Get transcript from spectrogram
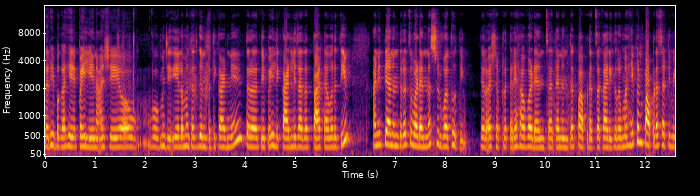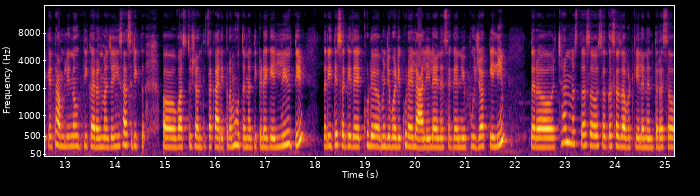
तर हे बघा हे पहिले ना असे व- म्हणजे याला म्हणतात गणपती काढणे. तर ते पहिले काढले जातात पाटावरती. आणि त्यानंतरच वड्यांना सुरुवात होते. तर अशा प्रकारे हा वड्यांचा त्यानंतर पापडाचा कार्यक्रम आहे. पण पापडासाठी मी काही थांबली नव्हती कारण माझ्या ही सासरी वास्तुशांतीचा कार्यक्रम होता ना तिकडे गेलेली होती. तर इथे सगळे जे खुडे म्हणजे वडे खुडायला आलेले आहे ना सगळ्यांनी पूजा केली. तर छान मस्त असं सगळं सजावट केल्यानंतर असं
